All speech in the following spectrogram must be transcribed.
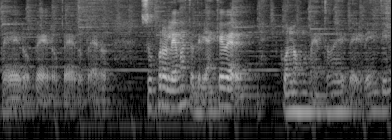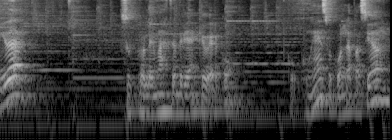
pero, pero, pero, pero, sus problemas tendrían que ver con los momentos de, intimidad. Sus problemas tendrían que ver con, con, con eso, con la pasión.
